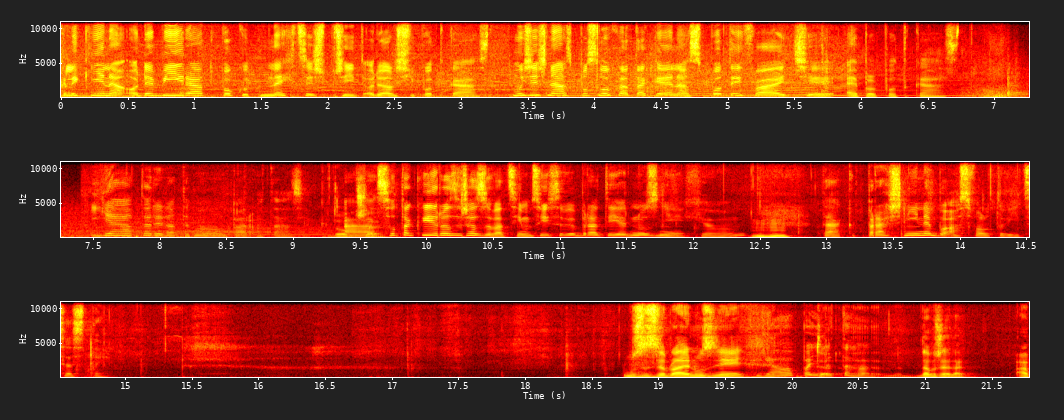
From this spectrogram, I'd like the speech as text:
Klikni na odebírat, pokud nechceš přijít o další podcast. Můžeš nás poslouchat také na Spotify či Apple Podcast. Já tady na tebe mám pár otázek. Dobře. A jsou takový rozřazovací, musíš si vybrat jednu z nich, jo? Mm-hmm. Tak, prašní nebo asfaltové cesty? Musím si vybrat jednu z nich. Jo, pojď do toho. Dobře, tak a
